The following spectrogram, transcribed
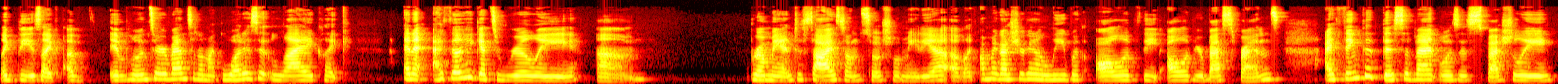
like these like uh, influencer events and I'm like, what is it like? Like, and it, I feel like it gets really um, romanticized on social media of like, oh my gosh, you're gonna leave with all of the all of your best friends. I think that this event was especially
